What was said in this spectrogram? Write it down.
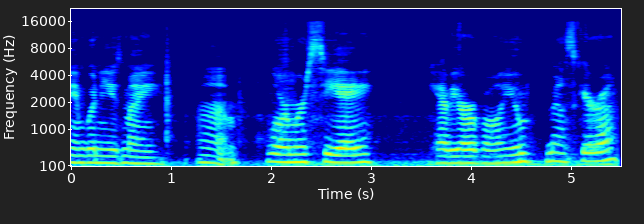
I am going to use my um, Laura Mercier Caviar Volume Mascara.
